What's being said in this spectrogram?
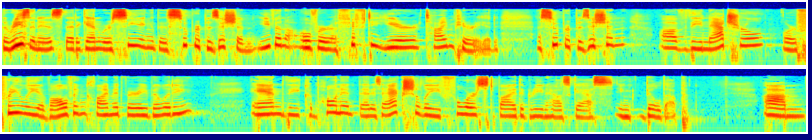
the reason is that, again, we're seeing this superposition, even over a 50 year time period, a superposition of the natural or freely evolving climate variability and the component that is actually forced by the greenhouse gas buildup. Um,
